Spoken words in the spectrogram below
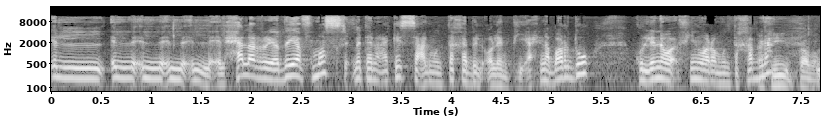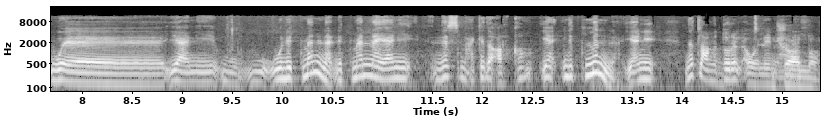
ال ال ال ال ال الحالة الرياضية في مصر ما تنعكسش على المنتخب الأولمبي إحنا برضو كلنا واقفين ورا منتخبنا أكيد طبعا. ويعني و- ونتمنى نتمنى يعني نسمع كده أرقام يعني نتمنى يعني نطلع من الدور الأولاني إن شاء الله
